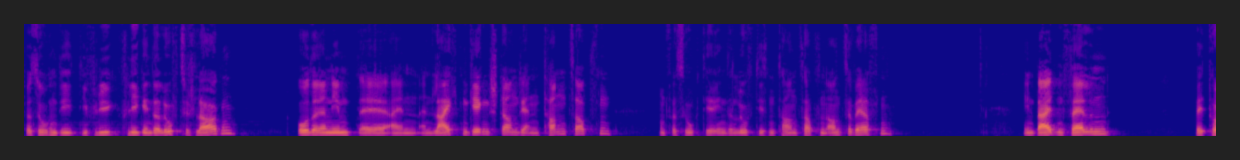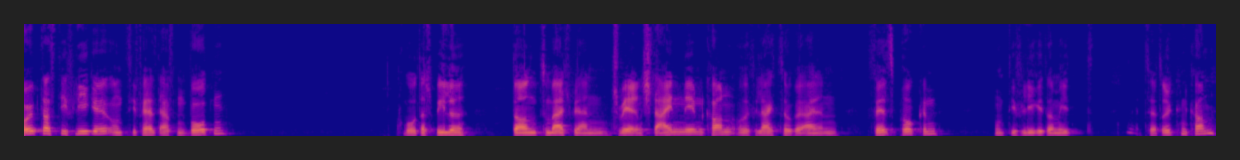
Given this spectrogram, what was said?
versuchen, die, die Fliege in der Luft zu schlagen. Oder er nimmt äh, einen, einen, leichten Gegenstand, wie einen Tannenzapfen, und versucht hier in der Luft diesen Tannenzapfen anzuwerfen. In beiden Fällen betäubt das die Fliege und sie fällt auf den Boden, wo der Spieler dann zum Beispiel einen schweren Stein nehmen kann oder vielleicht sogar einen Felsbrocken und die Fliege damit zerdrücken kann.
